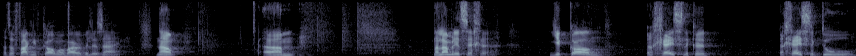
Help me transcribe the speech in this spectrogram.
dat we vaak niet komen waar we willen zijn. Nou, Um, nou, laat me dit zeggen. Je kan een, geestelijke, een geestelijk doel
